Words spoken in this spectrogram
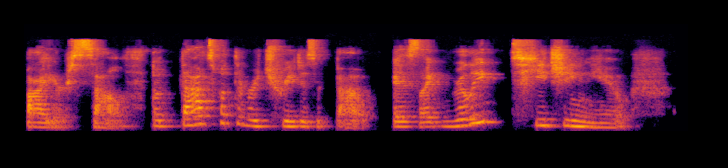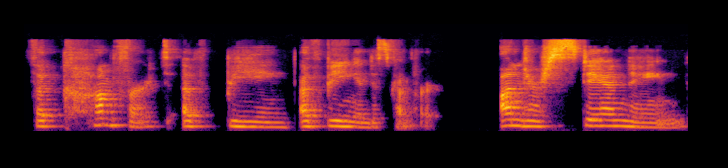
by yourself, but that's what the retreat is about is like really teaching you the comfort of being of being in discomfort understanding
